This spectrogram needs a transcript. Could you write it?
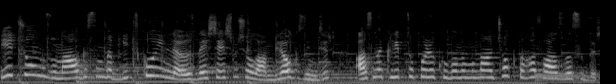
Birçoğumuzun algısında Bitcoin ile özdeşleşmiş olan blok zincir aslında kripto para kullanımından çok daha fazlasıdır.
